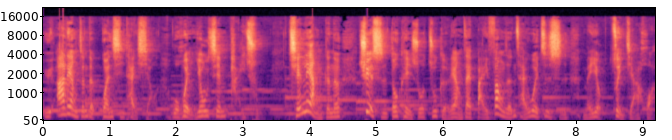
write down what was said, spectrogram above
与阿亮真的关系太小，我会优先排除。前两个呢，确实都可以说诸葛亮在摆放人才位置时没有最佳化。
